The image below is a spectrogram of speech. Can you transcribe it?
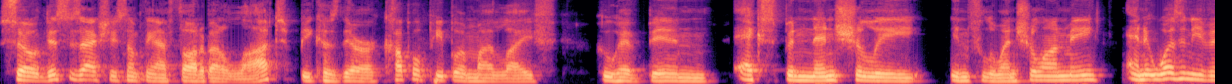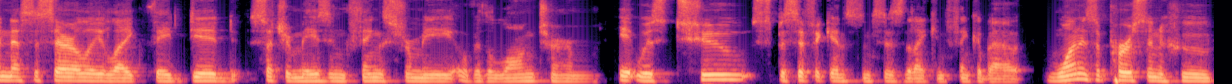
So this is actually something I've thought about a lot because there are a couple people in my life who have been exponentially influential on me. And it wasn't even necessarily like they did such amazing things for me over the long term. It was two specific instances that I can think about. One is a person who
